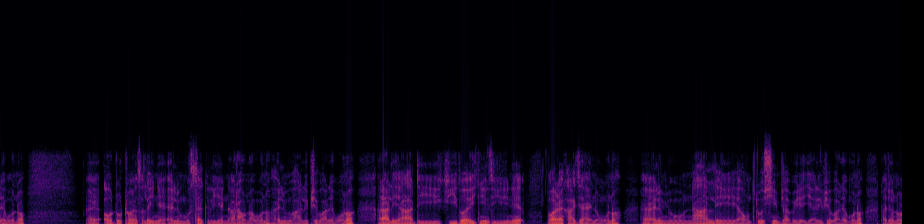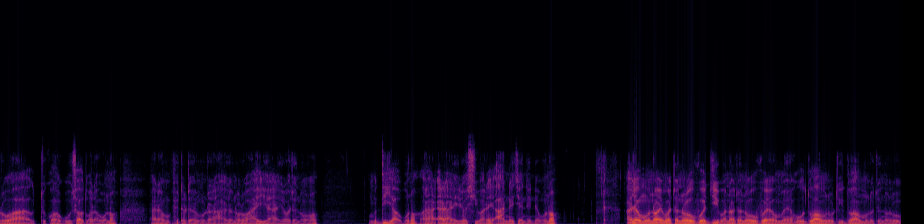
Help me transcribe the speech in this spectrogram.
တည်းပေါ့เนาะ အဲ auto translate နဲ့အဲ့လိုမျိုးဆက်ကလေးရဲ့နားထောင်တာပေါ့နော်အဲ့လိုမျိုးဟာလေးဖြစ်ပါတယ်ပေါ့နော်အဲ့ဒါလေးကဒီခီးသွွား agency တွေနဲ့သွားတဲ့ခါကျရင်တော့ပေါ့နော်အဲအဲ့လိုမျိုးနားလေအောင်သူတို့ရှင်းပြပေးတဲ့အရာလေးဖြစ်ပါတယ်ပေါ့နော်ဒါကျွန်တော်တို့ကဒီကွာကိုလျှောက်သွားတာပေါ့နော်အဲ့ဒါမျိုးဖြစ်တဲ့မို့လားကျွန်တော်တို့ကအဲ့ဒီအရာရောကျွန်တော်မသိရဘူးပေါ့နော်အဲ့ဒါအဲ့ဒါတွေတော့ရှိပါတယ်အားနေချက်နေနေပေါ့နော်အဲ့ကြောင့်မို့နော်အဲ့မှာကျွန်တော်တို့ဖွဲ့ကြည့်ပါနော်ကျွန်တော်တို့ဖွဲ့ဟိုမဲ့ဟိုသွားမလို့ဒီသွားမလို့ကျွန်တော်တို့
